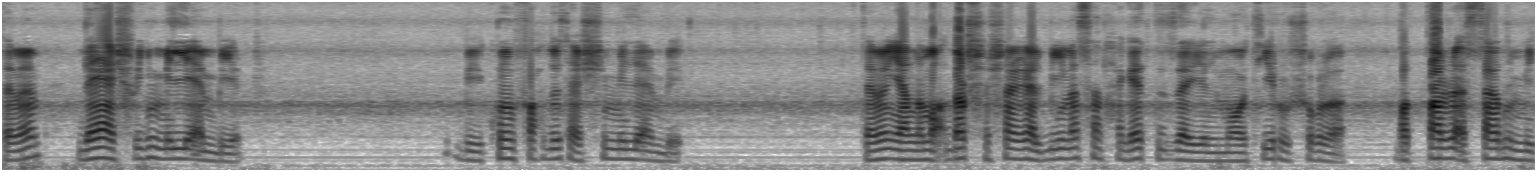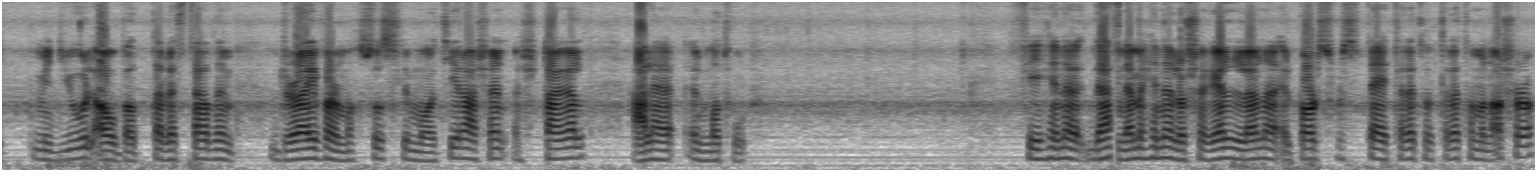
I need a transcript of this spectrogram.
تمام؟ ده عشرين ملي أمبير. بيكون في حدود عشرين ملي أمبير. تمام؟ يعني ما أقدرش أشغل بيه مثلا حاجات زي المواتير والشغل ده. بضطر أستخدم mod- module أو بضطر أستخدم driver مخصوص للمواتير عشان أشتغل على الموتور. في هنا ده انما هنا لو شغال أنا ال power source بتاعي تلاتة وتلاتة من عشرة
